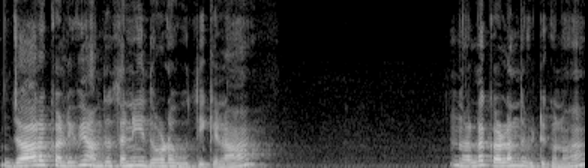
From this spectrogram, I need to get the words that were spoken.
ஜாரை கழுவி அந்த தண்ணி இதோட ஊற்றிக்கலாம் நல்லா கலந்து விட்டுக்கணும்.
